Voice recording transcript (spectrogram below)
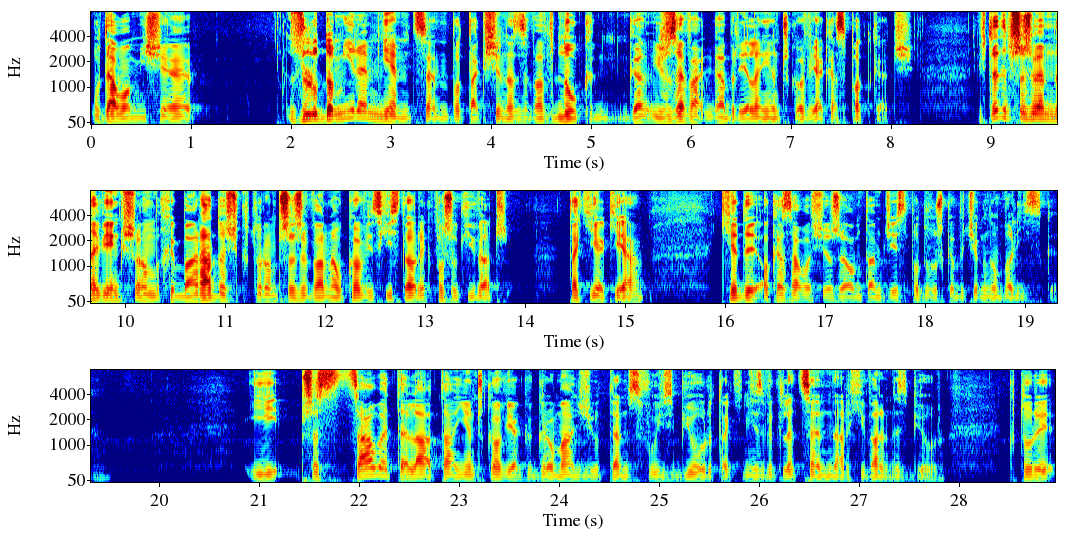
udało mi się z Ludomirem Niemcem, bo tak się nazywa wnuk Józefa Gabriela Jęczkowiaka, spotkać. I wtedy przeżyłem największą chyba radość, którą przeżywa naukowiec, historyk, poszukiwacz, taki jak ja, kiedy okazało się, że on tam gdzieś z podłóżka wyciągnął walizkę. I przez całe te lata Jęczkowiak gromadził ten swój zbiór, taki niezwykle cenny, archiwalny zbiór, który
